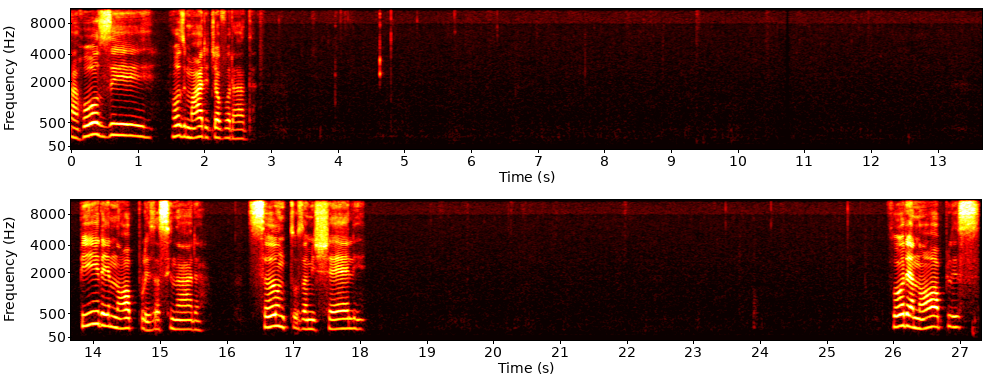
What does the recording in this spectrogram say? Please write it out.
A Rose, Rosemary de Alvorada. Pirenópolis, a Sinara. Santos, a Michele. Florianópolis,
